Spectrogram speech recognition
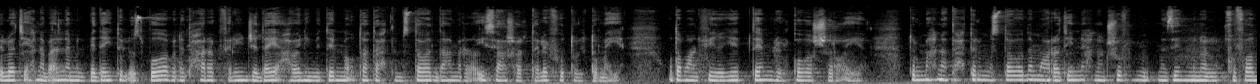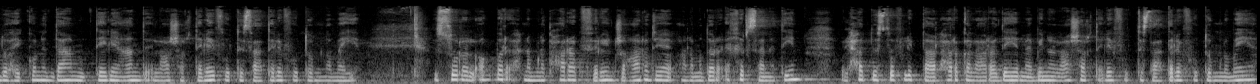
دلوقتي إحنا بقالنا من بداية الأسبوع بنتحرك في رينج ضيق حوالي 200 نقطة تحت مستوى الدعم الرئيسي 10300 وطبعا في غياب تام للقوة الشرائية. طول ما إحنا تحت المستوى ده معرضين إن إحنا نشوف مزيد من الانخفاض وهيكون الدعم التالي عند ال 10000 و 9800 الصورة الأكبر إحنا بنتحرك في رينج عرضي على مدار آخر سنتين والحد السفلي بتاع الحركة العرضية ما بين تلاف والتسعة تلاف وتمنمية.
